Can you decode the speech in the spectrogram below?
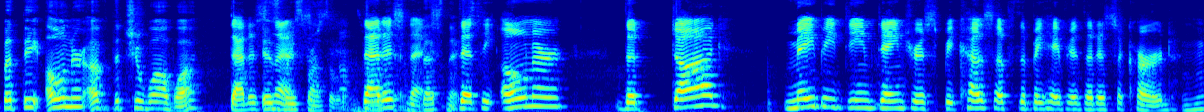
but the owner of the chihuahua That is, is next. responsible. That Okay, is next. That's next. That the owner, the dog, may be deemed dangerous because of the behavior that has occurred, Mm-hmm.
